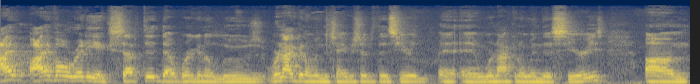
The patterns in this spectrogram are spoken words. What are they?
I've I've already accepted that we're gonna lose. We're not gonna win the championships this year, and, and we're not gonna win this series. Um,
